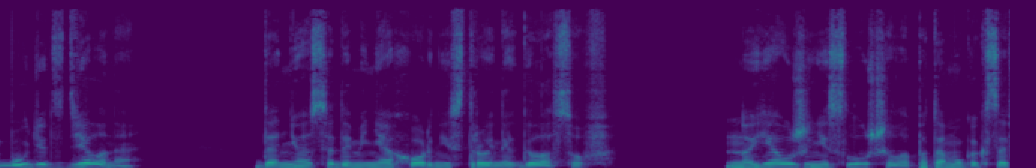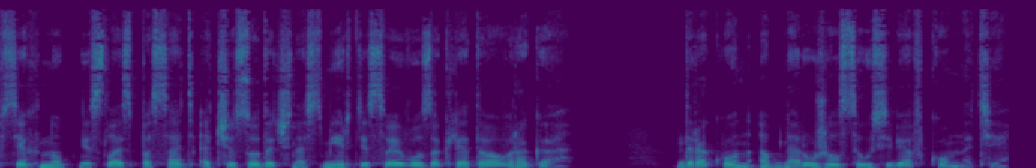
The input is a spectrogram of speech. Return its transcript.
«Будет сделано», — донесся до меня хор нестройных голосов. Но я уже не слушала, потому как со всех ног неслась спасать от чесоточной смерти своего заклятого врага. Дракон обнаружился у себя в комнате.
